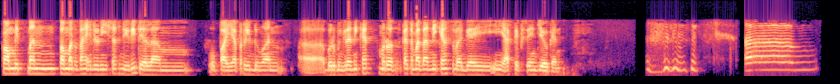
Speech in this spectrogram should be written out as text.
komitmen pemerintah Indonesia sendiri dalam upaya perlindungan uh, buruh migran ini kan menurut kacamata ini kan sebagai ini aktivis NGO kan? um,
